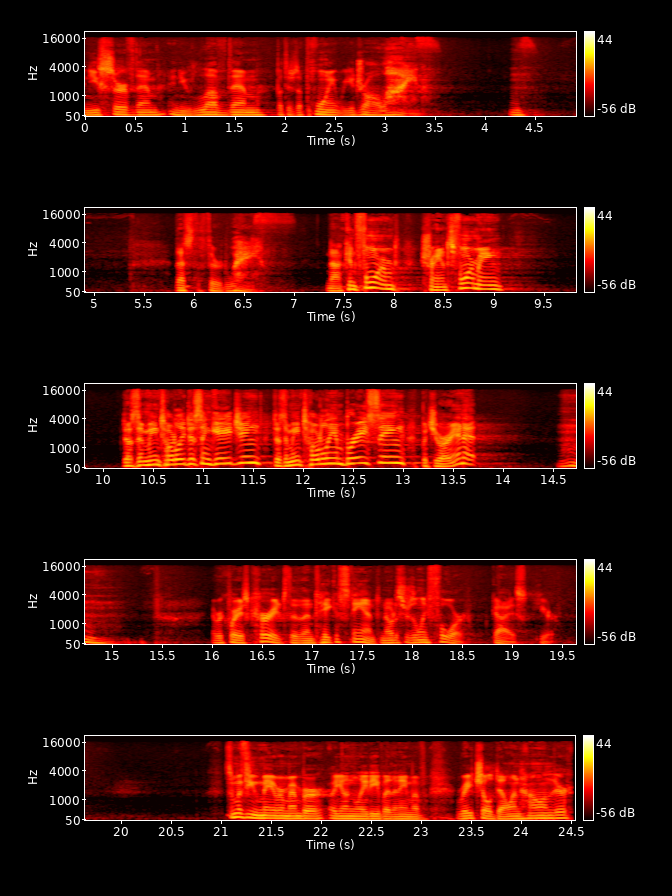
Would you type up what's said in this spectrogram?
and you serve them and you love them, but there's a point where you draw a line. Mm. That's the third way. Not conformed, transforming. Doesn't mean totally disengaging, doesn't mean totally embracing, but you are in it. Mm. It requires courage to then take a stand. Notice there's only four guys here. Some of you may remember a young lady by the name of Rachel Denhollander.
